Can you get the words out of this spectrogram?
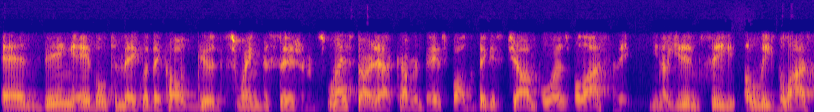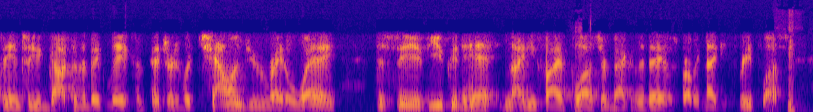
and being able to make what they call good swing decisions. When I started out covering baseball, the biggest jump was velocity. You know, you didn't see elite velocity until you got to the big leagues, and pitchers would challenge you right away to see if you could hit 95 plus, or back in the day, it was probably 93 plus.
